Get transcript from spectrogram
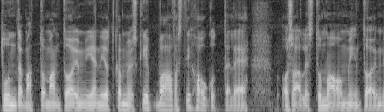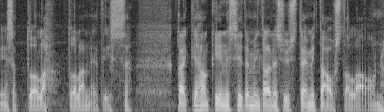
tuntemattoman toimijan, jotka myöskin vahvasti houkuttelee osallistumaan omiin toimiinsa tuolla, tuolla netissä. Kaikkihan on kiinni siitä, minkälainen systeemi taustalla on.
